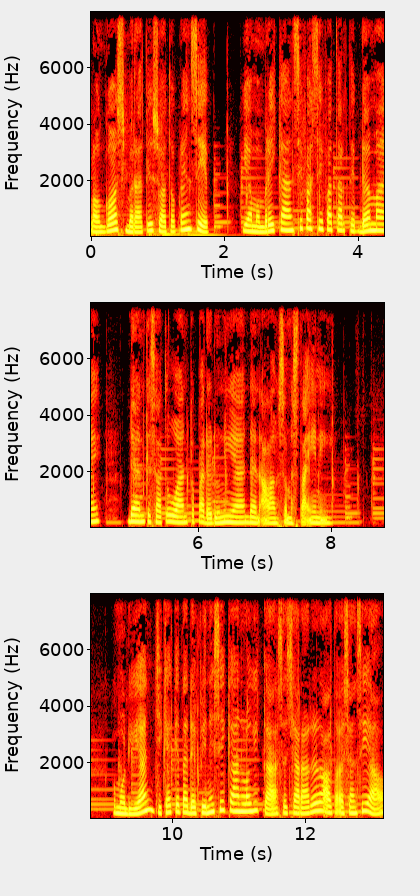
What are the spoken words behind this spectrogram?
logos berarti suatu prinsip yang memberikan sifat-sifat tertib damai dan kesatuan kepada dunia dan alam semesta ini. Kemudian, jika kita definisikan logika secara real atau esensial,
